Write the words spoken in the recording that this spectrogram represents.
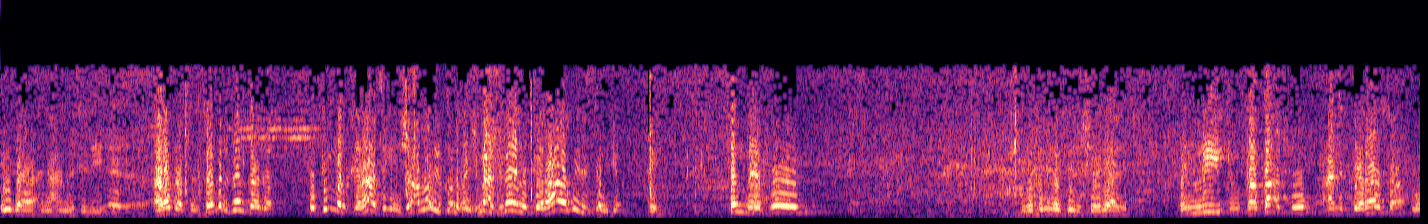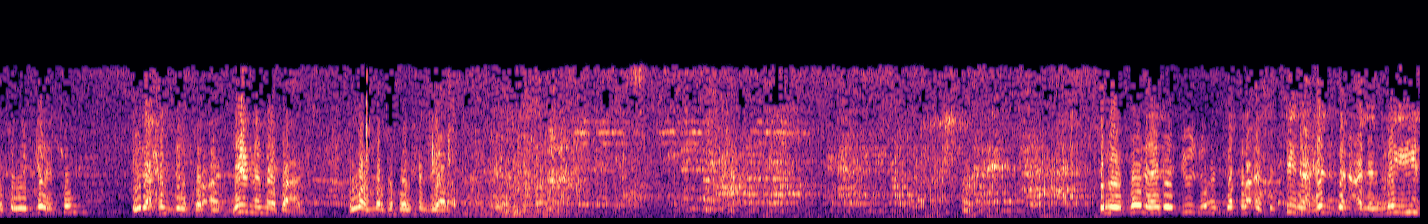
إذا نعم سيدي آه، أردت تنتظر تنتظر وتكمل قراءتك إن شاء الله يكون جمعت بين القراءة وبين الزوجة. ثم يقول وخدمة الشريعة إني انقطعت عن الدراسة وتوجهت إلى حفظ القرآن. نعم ما فعلت. اللهم ارزقه الحفظ يا رب. ثم يقول هل يجوز أن تقرأ ستين حزبا على الميت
